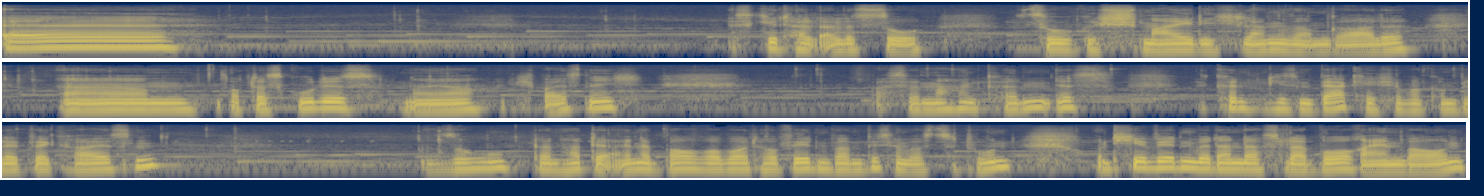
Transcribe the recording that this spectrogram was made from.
Äh. Es geht halt alles so, so geschmeidig langsam gerade. Ähm, ob das gut ist, naja, ich weiß nicht. Was wir machen können ist, wir könnten diesen Berg hier schon mal komplett wegreißen. So, dann hat der eine Bauroboter auf jeden Fall ein bisschen was zu tun. Und hier werden wir dann das Labor reinbauen.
